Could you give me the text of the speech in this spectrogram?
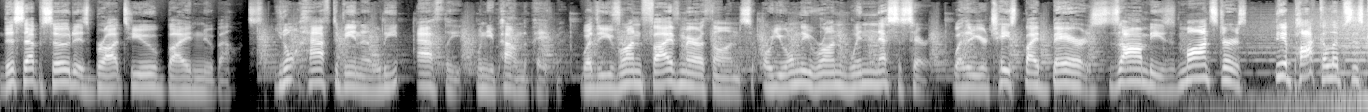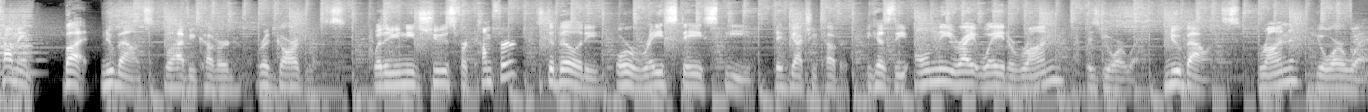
This episode is brought to you by New Balance. You don't have to be an elite athlete when you pound the pavement. Whether you've run five marathons or you only run when necessary, whether you're chased by bears, zombies, monsters, the apocalypse is coming. But New Balance will have you covered regardless. Whether you need shoes for comfort, stability, or race day speed, they've got you covered. Because the only right way to run is your way. New Balance. Run your way.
